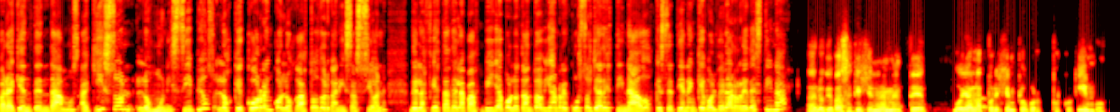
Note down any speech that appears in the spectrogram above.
para que entendamos, aquí son los municipios los que corren con los gastos de organización de las fiestas de la Villa, por lo tanto, habían recursos ya destinados que se tienen que volver a redestinar. Ah, lo que pasa es que generalmente voy a hablar, por ejemplo, por, por Coquimbo.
